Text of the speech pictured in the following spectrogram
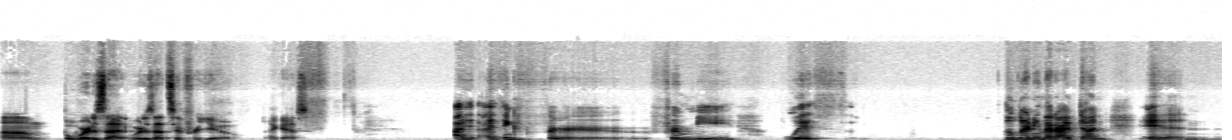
Um but where does that where does that sit for you i guess? I, I think for for me, with the learning that I've done in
